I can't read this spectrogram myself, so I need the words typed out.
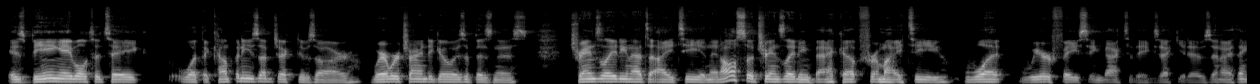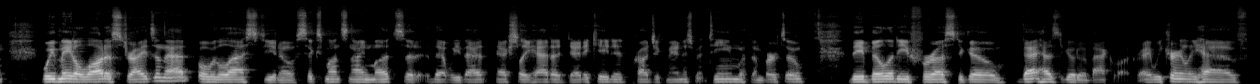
is being able to take what the company's objectives are, where we're trying to go as a business, translating that to IT, and then also translating back up from IT what we're facing back to the executives. And I think we've made a lot of strides in that over the last, you know, six months, nine months that, that we've had, actually had a dedicated project management team with Umberto. The ability for us to go, that has to go to a backlog, right? We currently have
